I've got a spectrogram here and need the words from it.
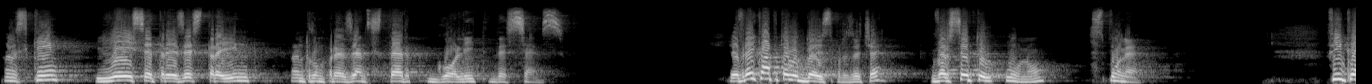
În schimb, ei se trezesc trăind într-un prezent sterp golit de sens. Evrei, capitolul 12, versetul 1, spune Fiindcă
